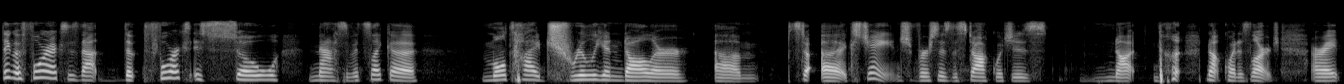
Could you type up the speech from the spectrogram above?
thing with forex is that the forex is so massive. It's like a multi-trillion dollar um, uh, exchange versus the stock, which is not, not not quite as large. All right.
